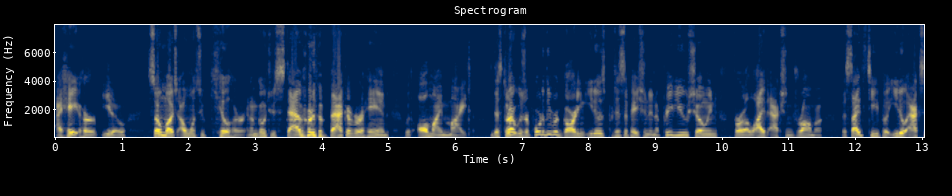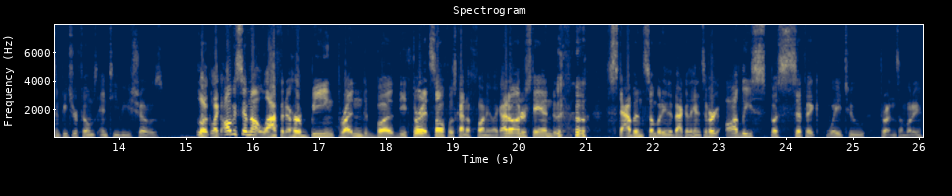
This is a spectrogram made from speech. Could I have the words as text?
I hate her, Ito, so much I want to kill her, and I'm going to stab her in the back of her hand with all my might. This threat was reportedly regarding Ito's participation in a preview showing for a live action drama. Besides Tifa, Ito acts in feature films and TV shows. Look, like obviously I'm not laughing at her being threatened, but the threat itself was kind of funny. Like I don't understand stabbing somebody in the back of the hand. It's a very oddly specific way to threaten somebody.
